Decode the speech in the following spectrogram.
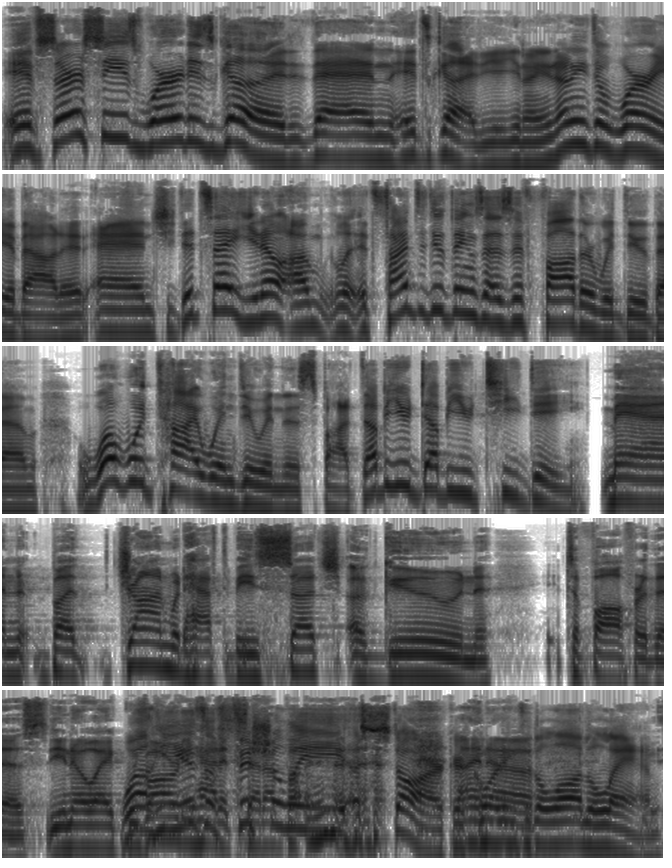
if Cersei's word is good, then it's good. You, you know, you don't need to worry about it. And she did say, you know, um, it's time to do things as if father would do them. What would Tywin do in this spot? WWTD. Man, but Jon would have to be such a goon to fall for this. You know, like Well, we've he is had it set up. officially a Stark, according to the law of the land.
